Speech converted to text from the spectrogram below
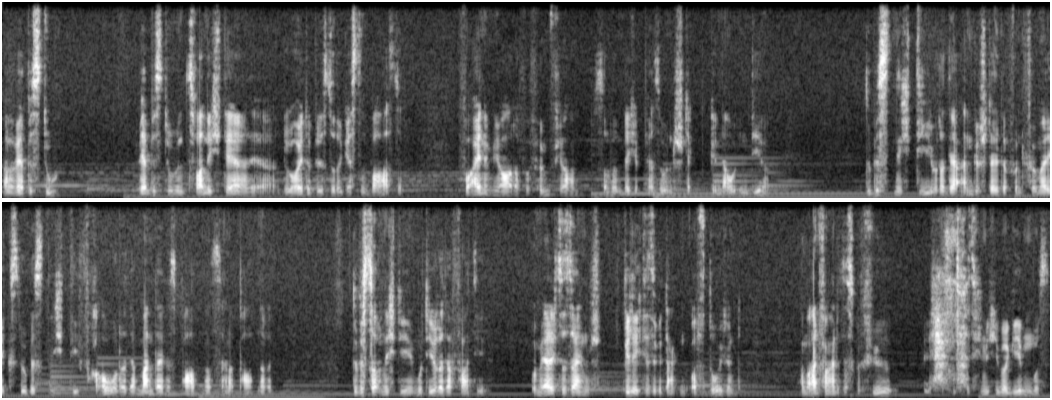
Aber wer bist du? Wer bist du? Und zwar nicht der, der du heute bist oder gestern warst, oder vor einem Jahr oder vor fünf Jahren, sondern welche Person steckt genau in dir? Du bist nicht die oder der Angestellte von Firma X, du bist nicht die Frau oder der Mann deines Partners, seiner Partnerin. Du bist auch nicht die Mutti oder der Vati. Um ehrlich zu sein, spiele ich diese Gedanken oft durch und am Anfang hatte ich das Gefühl, ja, dass ich mich übergeben muss.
